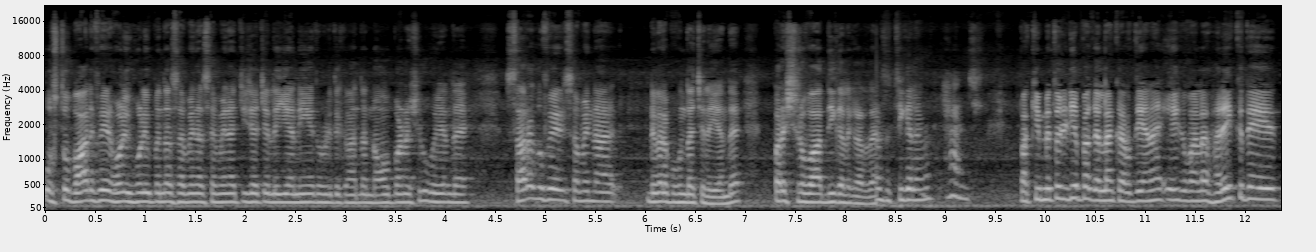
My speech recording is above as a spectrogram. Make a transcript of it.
ਉਸ ਤੋਂ ਬਾਅਦ ਫਿਰ ਹੌਲੀ ਹੌਲੀ ਬੰਦਾ ਸਮੇਂ ਨਾਲ ਸਮੇਂ ਨਾਲ ਚੀਜ਼ਾਂ ਚੱਲੀ ਜਾਂਦੀਆਂ ਥੋੜੀ ਦੁਕਾਨ ਦਾ ਨੌ ਬਣਨਾ ਸ਼ੁਰੂ ਹੋ ਜਾਂਦਾ ਹੈ। ਸਾਰਾ ਕੁਝ ਫਿਰ ਸਮੇਂ ਨਾਲ ਡਿਵੈਲਪ ਹੁੰਦਾ ਚਲੇ ਜਾਂਦਾ ਪਰ ਸ਼ੁਰੂਆਤ ਦੀ ਗੱਲ ਕਰਦਾ ਸੱਚੀ ਗੱਲ ਹੈ ਨਾ? ਹਾਂਜੀ। ਬਾਕੀ ਮੇਰੇ ਤੋਂ ਜਿਹੜੀ ਆਪਾਂ ਗੱਲਾਂ ਕਰਦੇ ਆ ਨਾ ਇਹ ਗੱਲ ਹਰ ਇੱਕ ਦੇ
